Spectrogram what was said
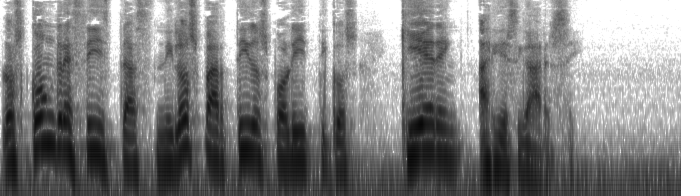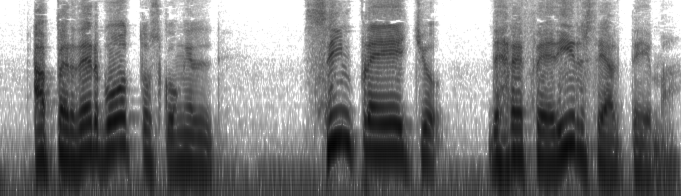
los congresistas ni los partidos políticos quieren arriesgarse a perder votos con el simple hecho de referirse al tema.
